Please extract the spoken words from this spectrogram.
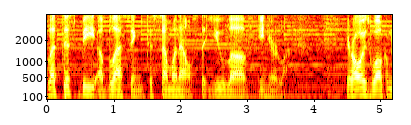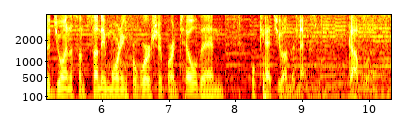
Let this be a blessing to someone else that you love in your life. You're always welcome to join us on Sunday morning for worship, or until then, we'll catch you on the next one. God bless.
